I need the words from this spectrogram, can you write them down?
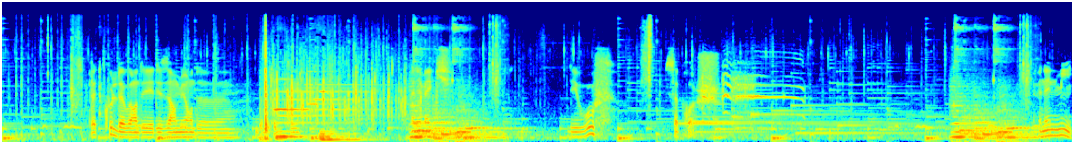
Ça peut être cool d'avoir des, armures de qualité. Allez, mec. Des woufs Un ennemi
